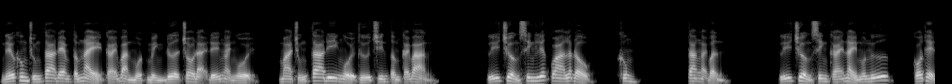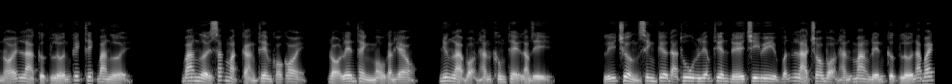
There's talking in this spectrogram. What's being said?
Nếu không chúng ta đem tấm này cái bàn một mình đưa cho đại đế ngài ngồi, mà chúng ta đi ngồi thứ chín tấm cái bàn. Lý trường sinh liếc qua lắc đầu, không, ta ngại bẩn lý trường sinh cái này ngôn ngữ, có thể nói là cực lớn kích thích ba người. Ba người sắc mặt càng thêm khó coi, đỏ lên thành màu gan heo, nhưng là bọn hắn không thể làm gì. Lý trường sinh kia đã thu liễm thiên đế chi uy vẫn là cho bọn hắn mang đến cực lớn áp bách,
